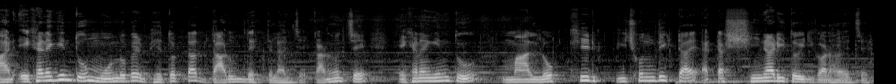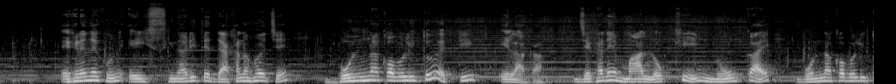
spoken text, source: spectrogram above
আর এখানে কিন্তু মণ্ডপের ভেতরটা দারুণ দেখতে লাগছে। কারণ হচ্ছে, এখানে কিন্তু মা লক্ষ্মীর পিছন দিকটায় একটা সিনারি তৈরি করা হয়েছে। এখানে দেখুন, এই সিনারিতে দেখানো হয়েছে বন্যা কবলিত একটি এলাকা, যেখানে মা লক্ষ্মী নৌকায় বন্যা কবলিত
